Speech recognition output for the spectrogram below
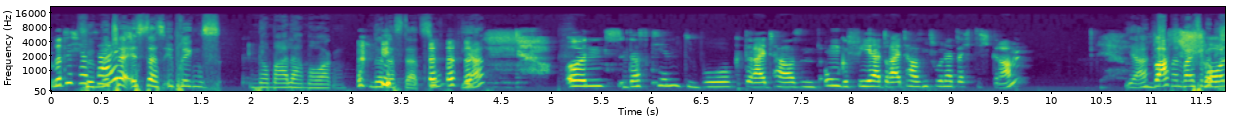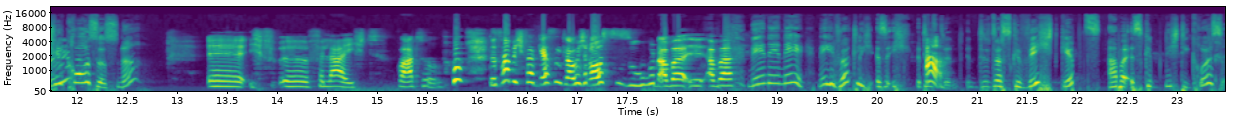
britischer Für Zeit. Mütter ist das übrigens normaler Morgen. Nur das dazu. Ja? Und das Kind wog 3000, ungefähr 3260 Gramm. Ja. Was Man weiß aber schon? nicht, wie groß ist, ne? Äh, ich, äh, vielleicht. Warte. Das habe ich vergessen, glaube ich, rauszusuchen, aber, äh, aber Nee, nee, nee, nee, wirklich. Also ich, Ah. das, das Gewicht gibt's, aber es gibt nicht die Größe.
